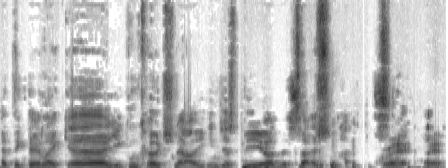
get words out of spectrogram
I think they're like, uh, "You can coach now. You can just be on the sidelines." right, right.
